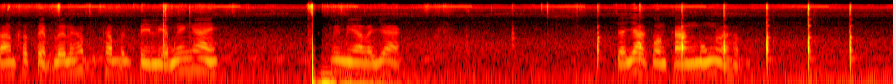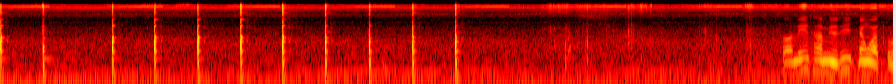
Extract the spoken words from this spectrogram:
ตามสเต็ปเลยนะครับทำเป็นสี่เหลี่ยมง่าย ๆ ไม่มีอะไรยาก จะยากตอนกลางมุ้งแหละครับตอนนี้ทำอยู่ที่จังหวัดสุ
